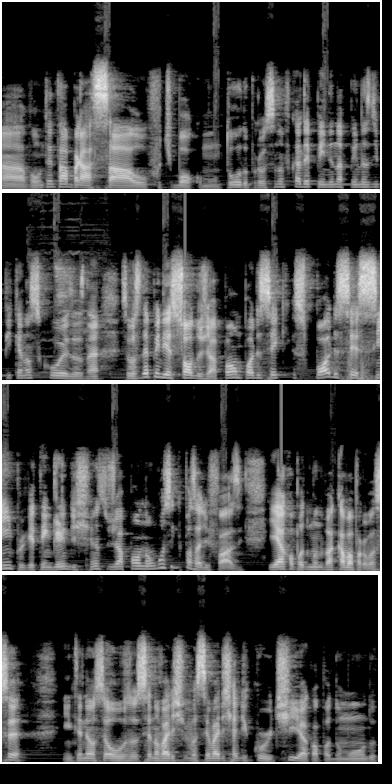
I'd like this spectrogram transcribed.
ah, vamos tentar abraçar o futebol como um todo para você não ficar dependendo apenas de pequenas coisas, né? Se você depender só do Japão, pode ser pode ser sim, porque tem grande chance do Japão não conseguir passar de fase. E a Copa do Mundo vai acabar para você, entendeu? Você não vai você vai deixar de curtir a Copa do Mundo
